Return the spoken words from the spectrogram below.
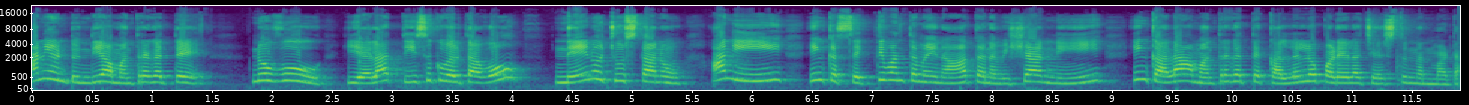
అని అంటుంది ఆ మంత్రగత్తె. నువ్వు ఎలా తీసుకువెళ్తావో నేను చూస్తాను అని ఇంకా శక్తివంతమైన తన విషయాన్ని ఇంకా అలా ఆ మంత్రగత్తె కళ్ళల్లో పడేలా చేస్తుందన్నమాట.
